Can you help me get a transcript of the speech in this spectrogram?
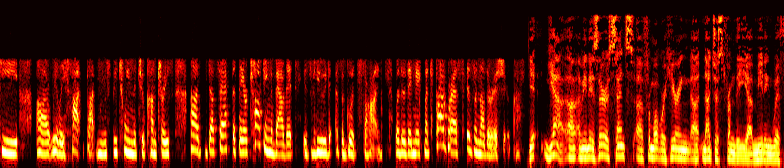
key, uh, really hot buttons between the two countries, uh, the fact that they are talking about it is viewed as a good sign. Whether they make much progress is another issue. Yeah, yeah. Uh, I mean, is there a sense uh, from what we're hearing, uh, not just from the uh, meeting with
